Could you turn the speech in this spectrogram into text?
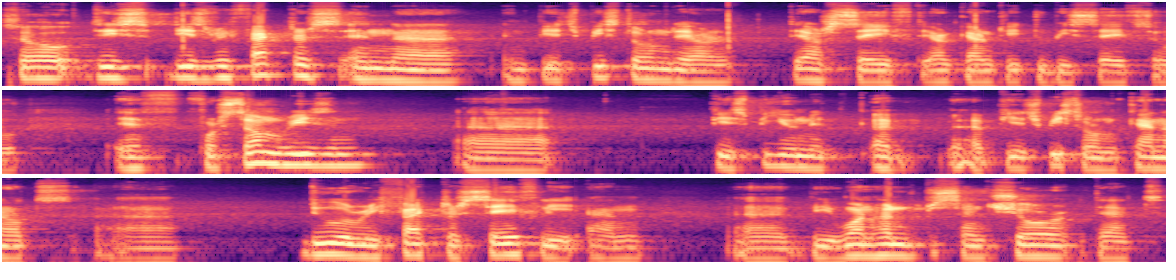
So these these refactors in uh, in PHP Storm they are they are safe. They are guaranteed to be safe. So if for some reason uh, PHP unit uh, uh, PHP Storm cannot uh, do a refactor safely and uh, be 100% sure that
